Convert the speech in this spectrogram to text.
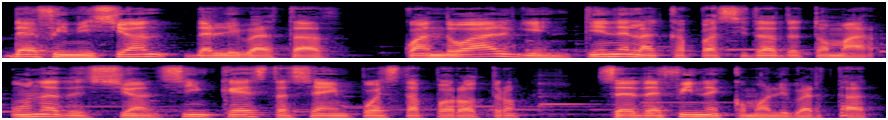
Definición de libertad. Cuando alguien tiene la capacidad de tomar una decisión sin que ésta sea impuesta por otro, se define como libertad.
